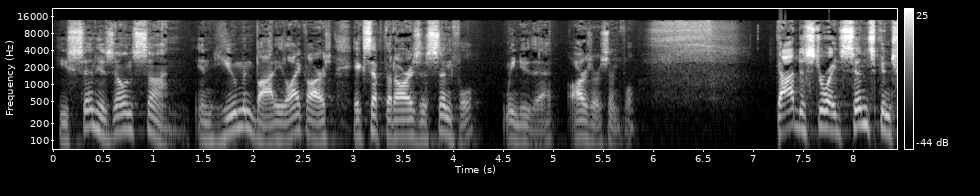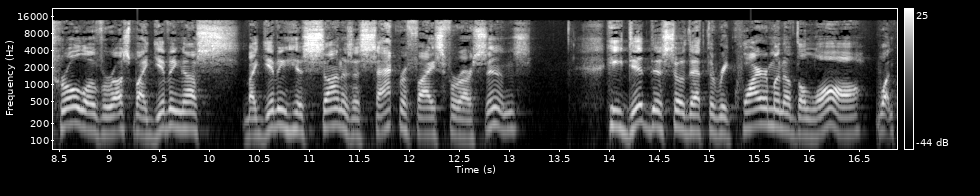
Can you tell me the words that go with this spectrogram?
He sent His own Son in human body like ours, except that ours is sinful. We knew that. Ours are sinful. God destroyed sin's control over us by giving us by giving his son as a sacrifice for our sins. He did this so that the requirement of the law, what,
